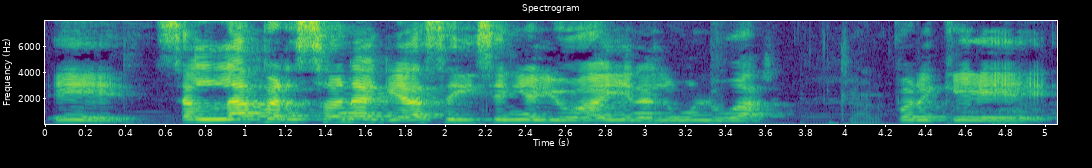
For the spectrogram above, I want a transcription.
eh, ser la persona que hace diseño UI en algún lugar. Porque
